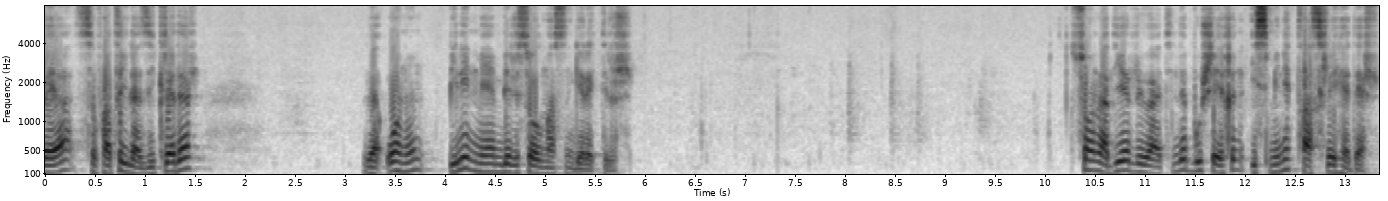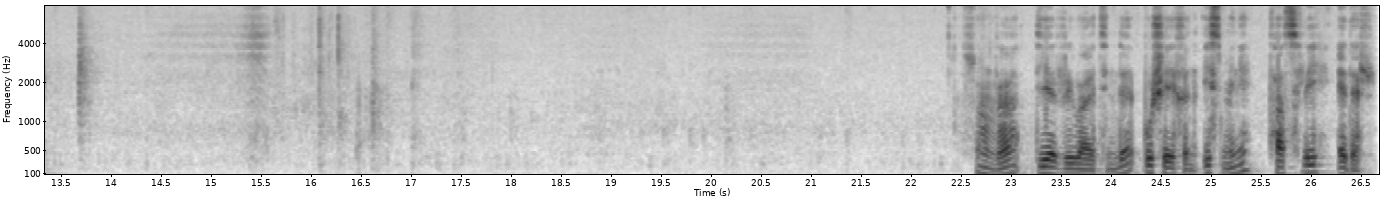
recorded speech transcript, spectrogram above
veya sıfatıyla zikreder ve onun bilinmeyen birisi olmasını gerektirir. Sonra diğer rivayetinde bu şeyhin ismini tasrih eder. Sonra diğer rivayetinde bu şeyhin ismini tasrih eder.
